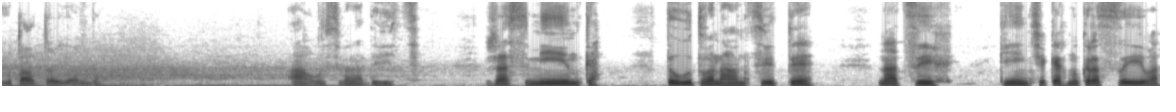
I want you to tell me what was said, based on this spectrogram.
М, Та троянда. А ось вона, дивіться. Жасмінка. Тут вона он цвіте. На цих кінчиках. Ну, красива.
